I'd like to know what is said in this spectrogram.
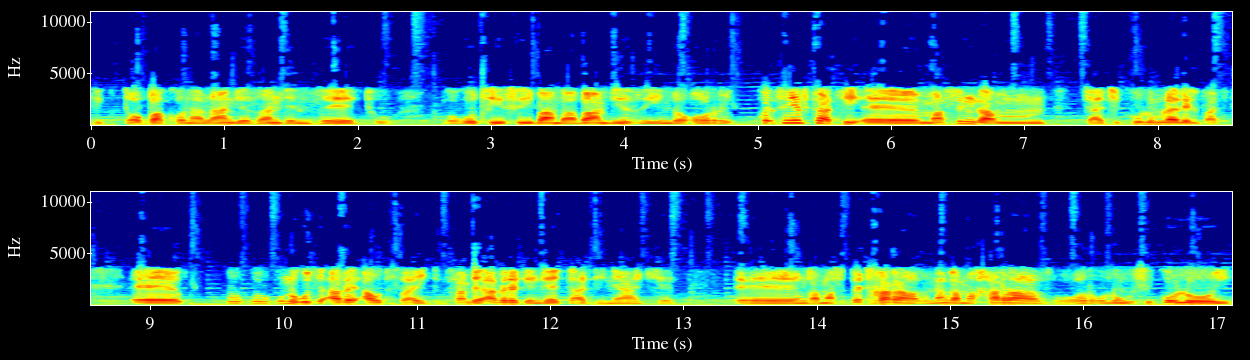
sikudobha khona la ngezandleni zethu ngokuthi sibamba bamba izinto or kwesinye isikhathi eh masingamjaji khulu umlaleli but eh ku- ku- kunokuthi abe outside mhlambe abereke ngegadini yakhe eh ngama-spetgaravu nangamaharavu or ulungisa ikoloyi.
